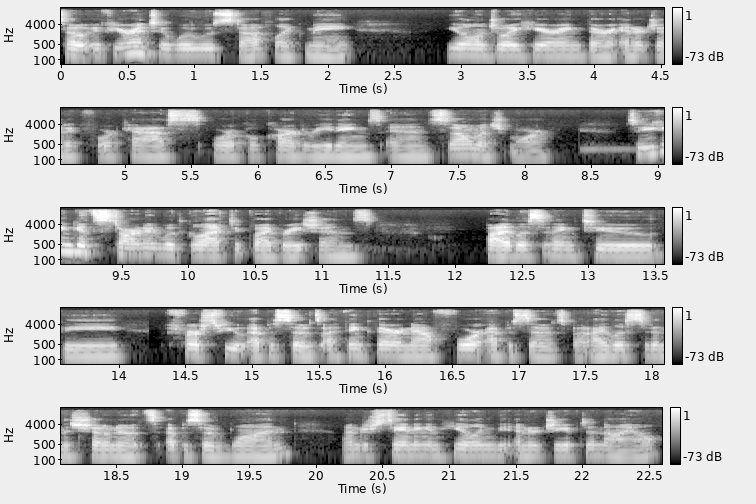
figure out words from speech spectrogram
so if you're into woo woo stuff like me, you'll enjoy hearing their energetic forecasts, oracle card readings, and so much more. So you can get started with galactic vibrations by listening to the first few episodes. I think there are now four episodes, but I listed in the show notes episode one, Understanding and Healing the Energy of Denial.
